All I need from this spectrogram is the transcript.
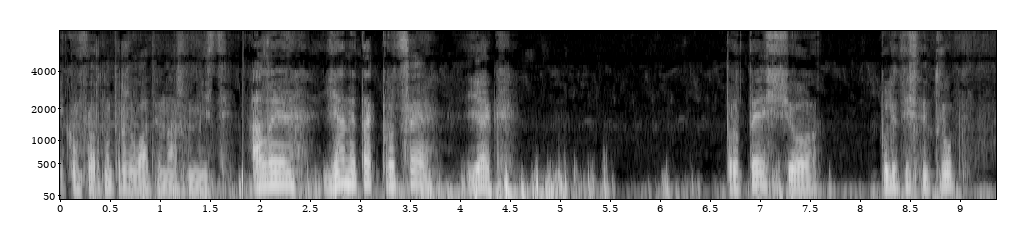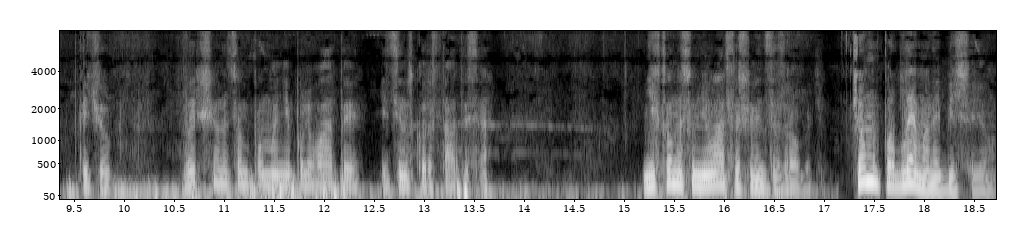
і комфортно проживати в нашому місті. Але я не так про це, як про те, що політичний труп Ткачук вирішив на цьому поманіпулювати і цим скористатися. Ніхто не сумнівався, що він це зробить. В чому проблема найбільша його?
